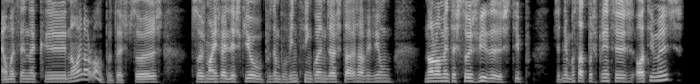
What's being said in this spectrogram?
é uma cena que não é normal, porque as pessoas, pessoas mais velhas que eu, por exemplo, 25 anos, já, está, já viviam normalmente as suas vidas, tipo, já tinham passado por experiências ótimas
